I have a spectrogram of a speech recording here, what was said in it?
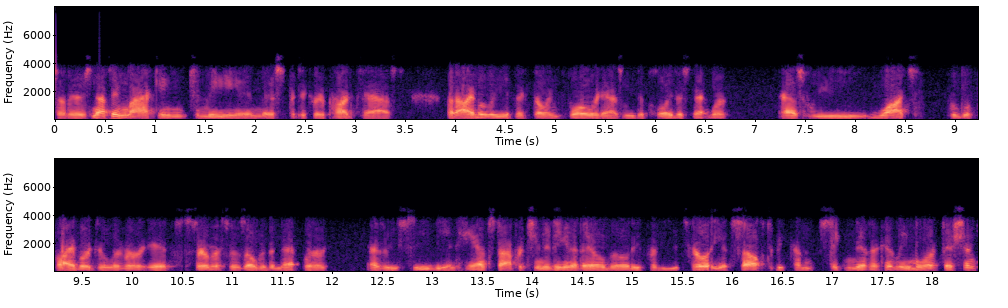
So there's nothing lacking to me in this particular podcast, but I believe that going forward as we deploy this network, as we watch Google Fiber deliver its services over the network, as we see the enhanced opportunity and availability for the utility itself to become significantly more efficient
